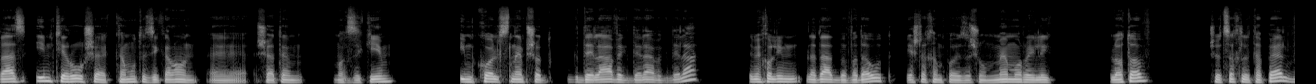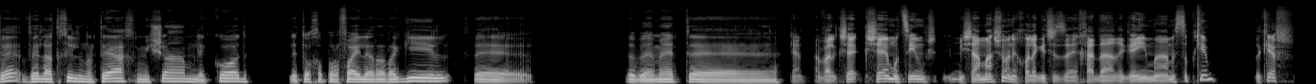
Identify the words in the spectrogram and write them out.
ואז אם תראו שכמות הזיכרון uh, שאתם מחזיקים, עם כל סנפשוט גדלה וגדלה וגדלה, אתם יכולים לדעת בוודאות, יש לכם פה איזשהו memory leak לא טוב, שצריך לטפל, ו- ולהתחיל לנתח משם לקוד, לתוך הפרופיילר הרגיל, ו- ובאמת, אה, כן, אבל כש, כשהם מוצאים משם משהו, אני יכול להגיד שזה אחד הרגעים המספקים. זה כיף.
